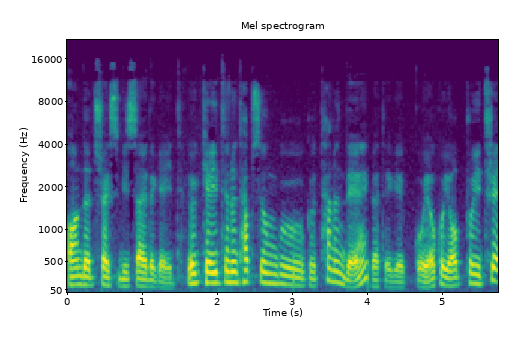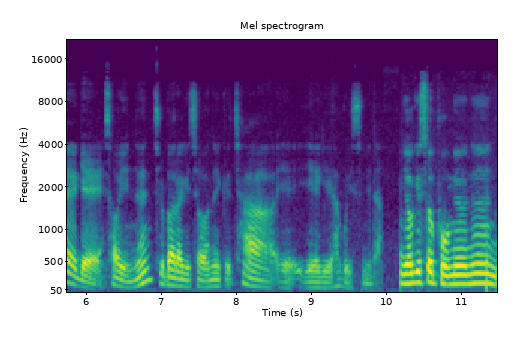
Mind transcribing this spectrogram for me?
On the tracks beside the gate. 여기 게이트는 탑승구 그 타는 데가 되겠고요. 그 옆의 트랙에 서 있는 출발하기 전에 그 차에 얘기하고 있습니다. 여기서 보면은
